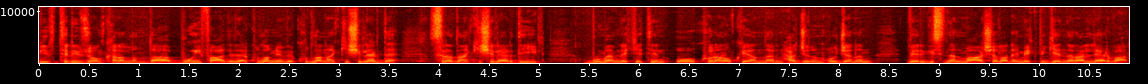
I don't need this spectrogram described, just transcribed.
bir televizyon kanalında bu ifadeler kullanıyor ve kullanan kişiler de sıradan kişiler değil. Bu memleketin o Kur'an okuyanların, hacının, hocanın vergisinden maaş alan emekli generaller var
